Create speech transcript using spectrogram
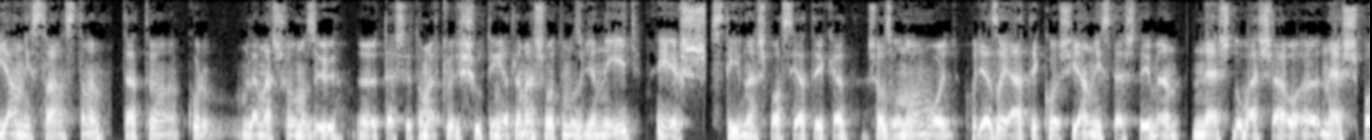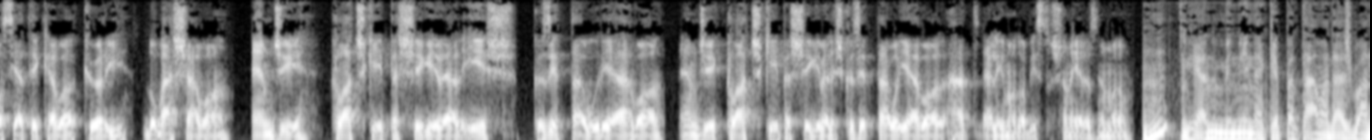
Janniszt választanám, tehát akkor lemásolom az ő testét, ha már Curry shootinget lemásoltam, az ugye négy, és Steve Nash passzjátéket, és azt gondolom, hogy, hogy ez a játékos Jannis testében Nash dobásával, Nash passzjátékával, Curry dobásával, MG clutch képességével és középtávoljával, MJ clutch képességével és középtávoljával, hát elég magabiztosan érezni magam. Mm-hmm. Igen, mindenképpen támadásban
